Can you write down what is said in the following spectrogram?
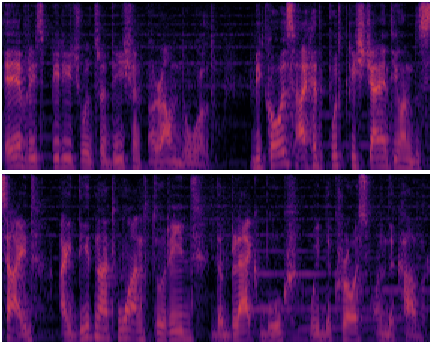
every spiritual tradition around the world. Because I had put Christianity on the side, I did not want to read the black book with the cross on the cover.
